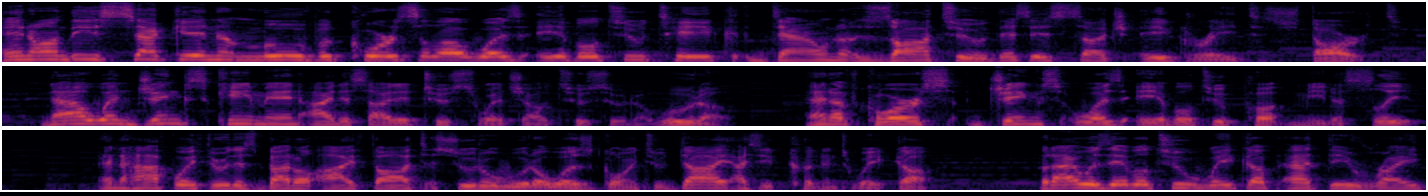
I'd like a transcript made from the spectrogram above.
And on the second move, Corsola was able to take down Xatu. This is such a great start. Now, when Jynx came in, I decided to switch out to Sudowoodo. And of course, Jynx was able to put me to sleep. And halfway through this battle, I thought Sudowoodo was going to die as he couldn't wake up. But I was able to wake up at the right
